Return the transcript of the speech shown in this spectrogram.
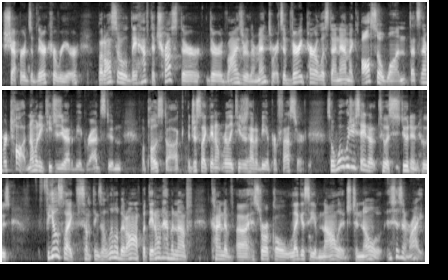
shepherds of their career, but also they have to trust their their advisor, their mentor. It's a very perilous dynamic. Also, one that's never taught. Nobody teaches you how to be a grad student, a postdoc, just like they don't really teach us how to be a professor. So, what would you say to, to a student who's feels like something's a little bit off, but they don't have enough kind of uh, historical legacy of knowledge to know this isn't right?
